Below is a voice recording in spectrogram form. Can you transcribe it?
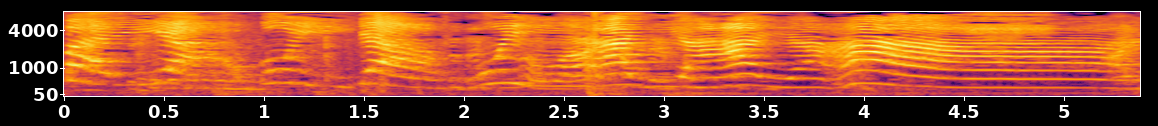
Booyah, booyah, So this is the last one. booyah, yeah. Yeah. Ah,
